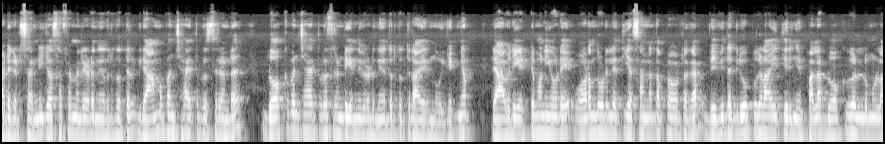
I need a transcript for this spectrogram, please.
Advocate Sunny Joseph M L എയുടെ നേതൃത്വത്തിൽ ഗ്രാമപഞ്ചായത്ത് പ്രസിഡന്റ് ബ്ലോക്ക് പഞ്ചായത്ത് പ്രസിഡന്റ് എന്നിവരുടെ നേതൃത്വത്തിലായിരുന്നു യജ്ഞം. രാവിലെ എട്ട് മണിയോടെ ഓടന്തോടിലെത്തിയ സന്നദ്ധ പ്രവർത്തകർ വിവിധ ഗ്രൂപ്പുകളായി തിരിഞ്ഞ് പല ബ്ലോക്കുകളിലുമുള്ള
